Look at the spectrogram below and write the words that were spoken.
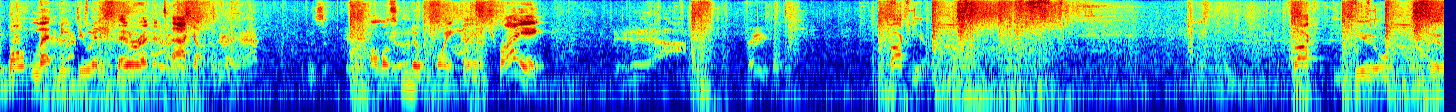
It won't let me do any better an attack on him. There's almost no point even trying. Fuck you. Fuck you too.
